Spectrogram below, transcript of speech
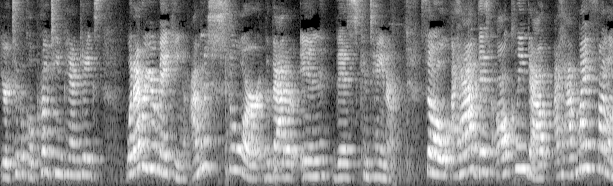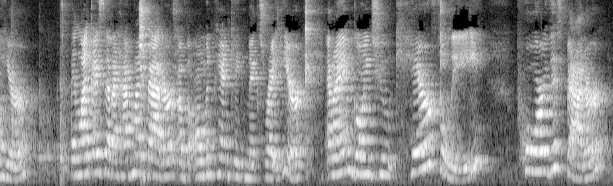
your typical protein pancakes, whatever you're making, I'm gonna store the batter in this container. So I have this all cleaned out. I have my funnel here. And like I said, I have my batter of the almond pancake mix right here. And I am going to carefully pour this batter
